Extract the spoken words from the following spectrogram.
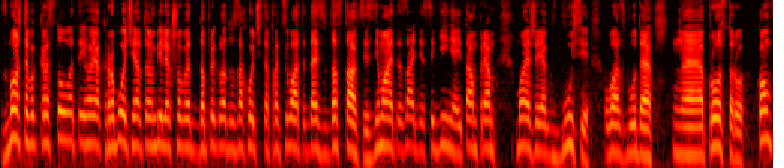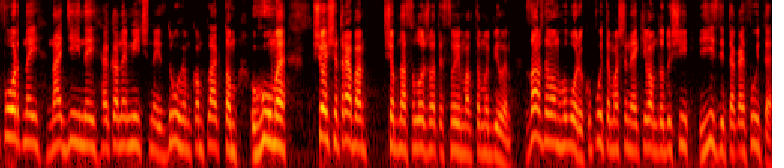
Зможете використовувати його як робочий автомобіль, якщо ви, до прикладу, захочете працювати десь в доставці. Знімаєте заднє сидіння, і там прям майже як в бусі у вас буде е, простору. Комфортний, надійний, економічний, з другим комплектом гуми. Що ще треба? Щоб насолоджуватися своїм автомобілем. Завжди вам говорю, купуйте машини, які вам до душі, їздіть та кайфуйте.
